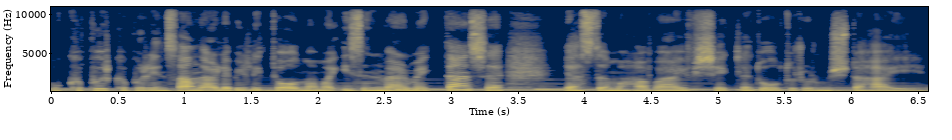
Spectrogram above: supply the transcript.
o kıpır kıpır insanlarla birlikte olmama izin vermektense yastığımı havai fişekle doldururmuş daha iyi.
